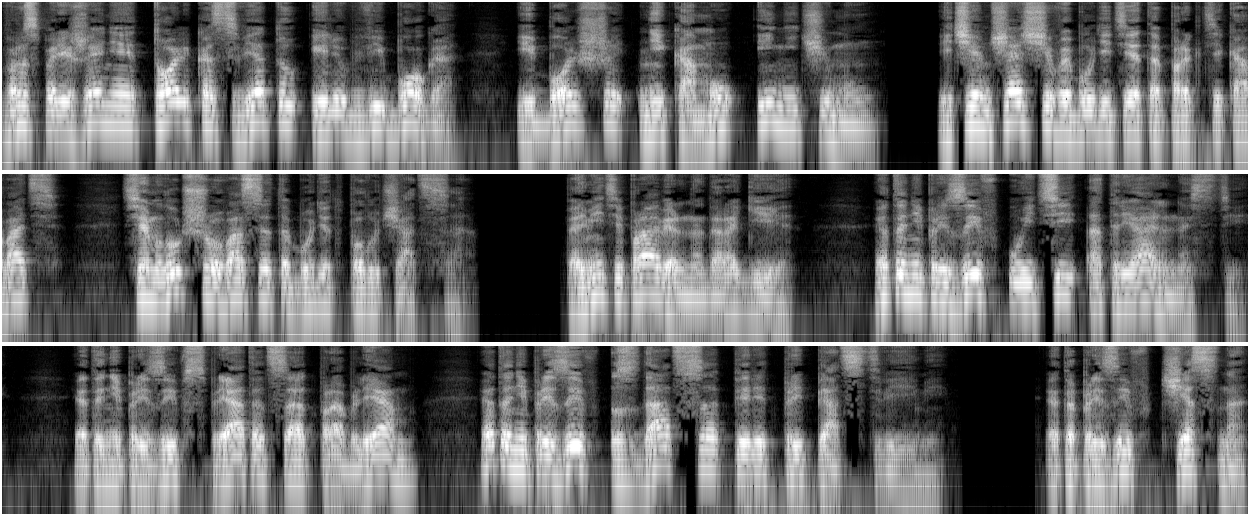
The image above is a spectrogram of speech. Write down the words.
в распоряжение только свету и любви Бога, и больше никому и ничему. И чем чаще вы будете это практиковать, тем лучше у вас это будет получаться. Поймите правильно, дорогие, это не призыв уйти от реальности. Это не призыв спрятаться от проблем. Это не призыв сдаться перед препятствиями. Это призыв честно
